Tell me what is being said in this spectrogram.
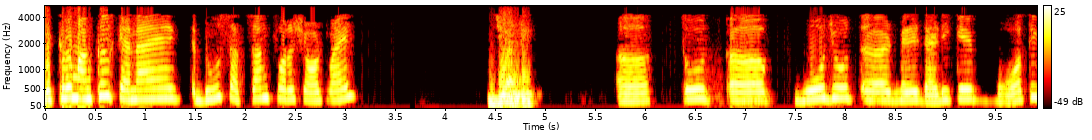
विक्रम अंकल कहना है do satsang for a short while ji aunty. तो uh, वो जो uh, मेरे डैडी के बहुत ही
